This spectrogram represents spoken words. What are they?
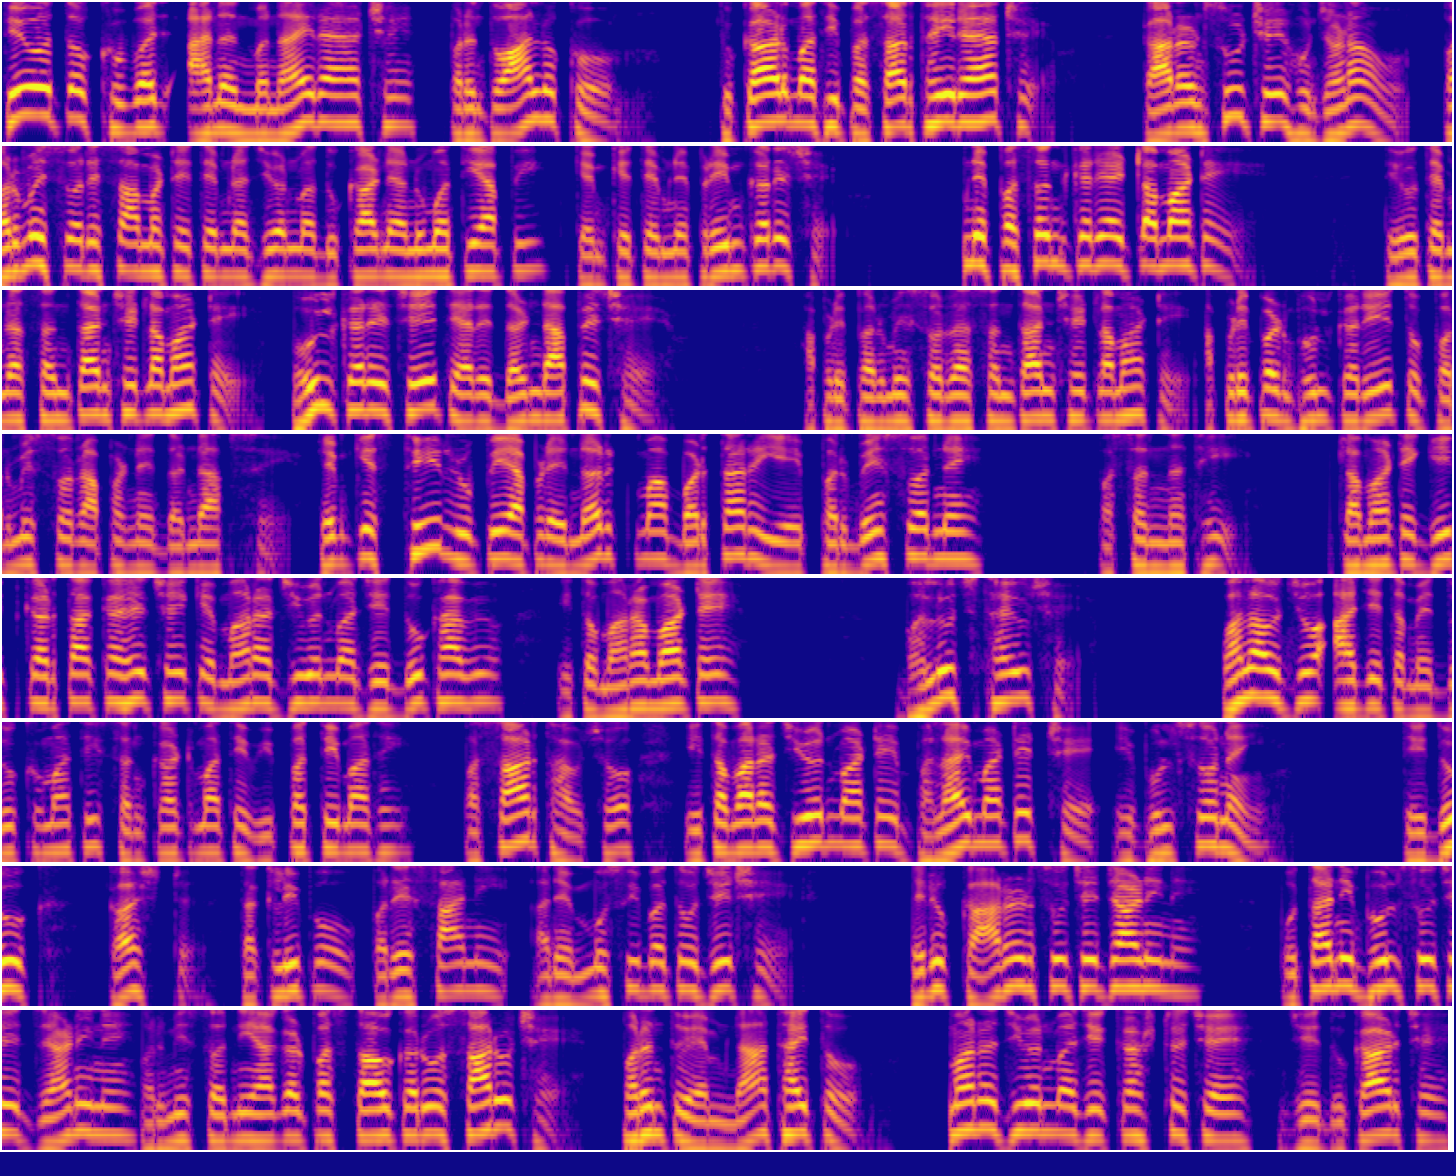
તેઓ તો ખૂબ જ આનંદ મનાઈ રહ્યા છે, પરંતુ આ લોકો દુકાળમાંથી પસાર થઈ રહ્યા છે. કારણ શું છે હું જણાવું? પરમેશ્વરે શા માટે તેમના જીવનમાં દુકાળને અનુમતિ આપી? કેમ કે તેમને પ્રેમ કરે છે. તેમને પસંદ કર્યા એટલા માટે. તેઓ તેમના સંતાન છે એટલા માટે. ભૂલ કરે છે ત્યારે દંડ આપે છે. આપણે પરમેશ્વરના સંતાન છે એટલા માટે. આપણે પણ ભૂલ કરીએ તો પરમેશ્વર આપણને દંડ આપશે. કેમ કે સ્થિર રૂપે આપણે નર્કમાં બળતા રહીએ, પરમેશ્વરને પસંદ નથી. એટલા માટે ગીત કરતા કહે છે કે મારા જીવનમાં જે દુઃખ આવ્યું, એ તો મારા માટે ભલું જ થયું છે. વાલાઓ, જો આજે તમે દુઃખમાંથી, સંકટમાંથી, વિપત્તિમાંથી પસાર થાવ છો, એ તમારા જીવન માટે, ભલાઈ માટે જ છે, એ ભૂલશો નહીં. તે દુઃખ, કષ્ટ, તકલીફો, પરેશાની અને મુસીબતો જે છે તેનું કારણ શું છે જાણીને? પોતાની ભૂલ શું છે જાણીને? પરમેશ્વરની આગળ પસ્તાવ કરવો સારું છે. પરંતુ એમ ના થાય તો તમારા જીવનમાં જે કષ્ટ છે, જે દુકાળ છે,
